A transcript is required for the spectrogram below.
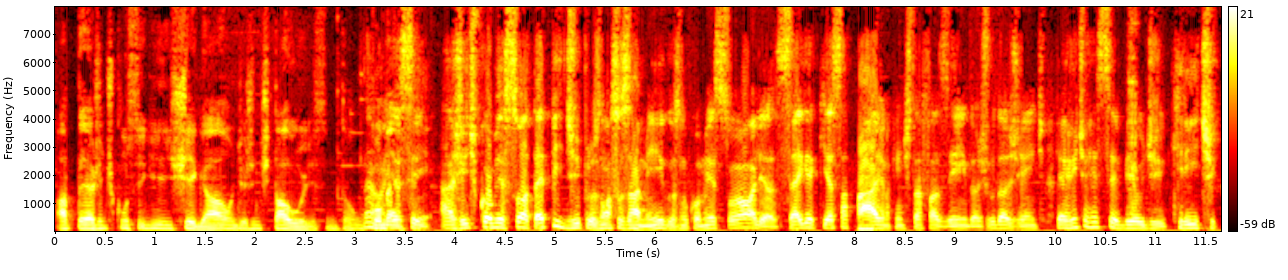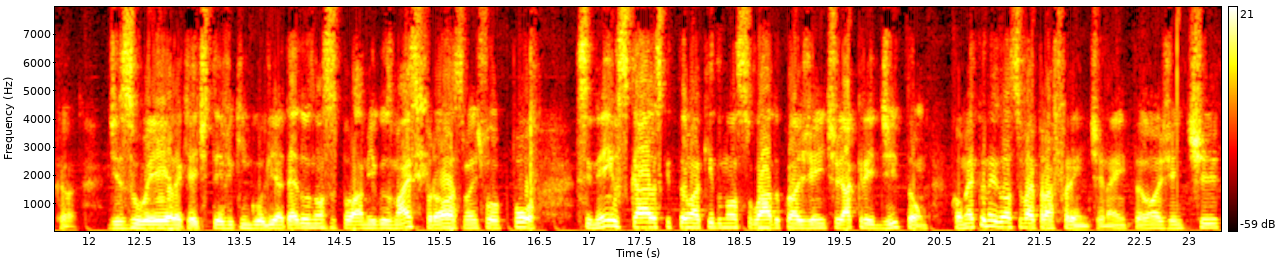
até a gente conseguir chegar onde a gente tá hoje, assim. Então, não, começa. Assim, a gente começou até a pedir pros nossos amigos no começo, olha, segue aqui essa página que a gente tá fazendo, ajuda da gente, que a gente recebeu de crítica, de zoeira, que a gente teve que engolir até dos nossos amigos mais próximos, a gente falou, pô, se nem os caras que estão aqui do nosso lado com a gente acreditam, como é que o negócio vai para frente, né? Então a gente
